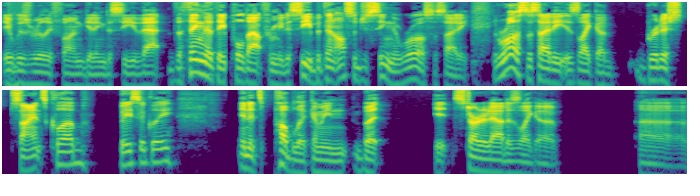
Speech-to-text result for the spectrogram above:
it was really fun getting to see that the thing that they pulled out for me to see, but then also just seeing the Royal Society. The Royal Society is like a British science club basically, and it's public. I mean, but it started out as like a uh,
